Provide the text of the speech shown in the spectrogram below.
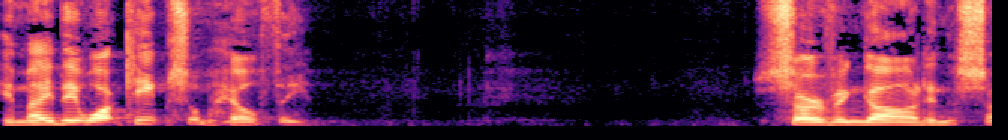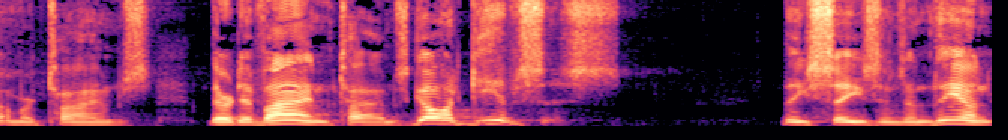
It may be what keeps them healthy. Serving God in the summer times. They're divine times. God gives us these seasons. And then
